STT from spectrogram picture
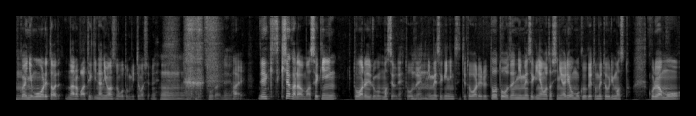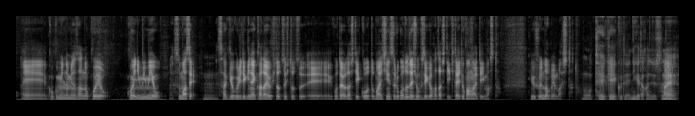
不快に思われたならば的なニュアンスのことも言ってましたよね。うん。そうだよね。はい、でき記者からはまあ責任問われますよね、当然、うん。任命責任について問われると、当然、任命責任は私にあり、重く受け止めておりますと、これはもう、えー国民の皆さんの声を、声に耳を澄ませ、うん。先送りできない課題を一つ一つ、えー答えを出していこうと邁進することで、職責を果たしていきたいと考えていますというふうに述べましたと。もう低稽区で逃げた感じですはい。ね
